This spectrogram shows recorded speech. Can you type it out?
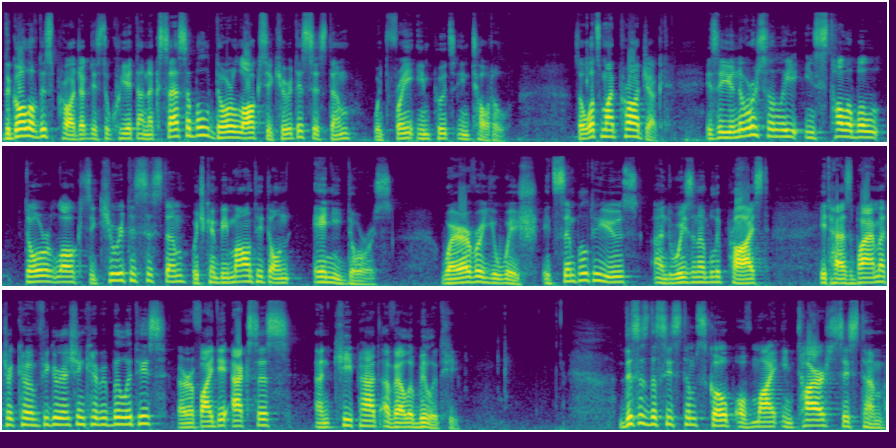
The goal of this project is to create an accessible door lock security system with three inputs in total. So what's my project? It's a universally installable door lock security system which can be mounted on any doors, wherever you wish. It's simple to use and reasonably priced. It has biometric configuration capabilities, RFID access, and keypad availability. This is the system scope of my entire system.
